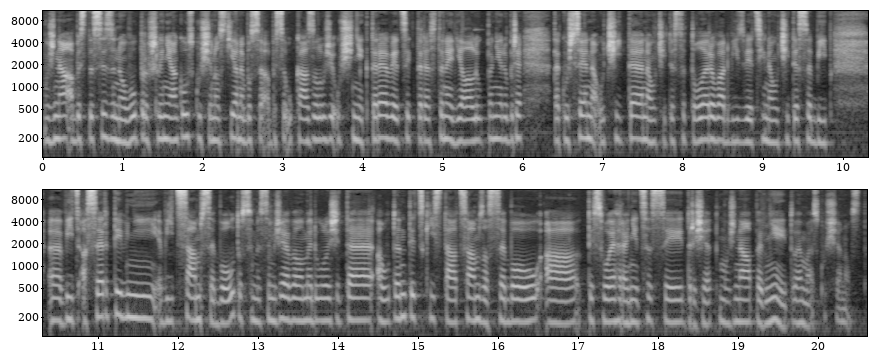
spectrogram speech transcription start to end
možná, abyste si znovu prošli nějakou zkušeností, anebo se, aby se ukázalo, že už některé věci, které jste nedělali úplně dobře, tak už se je naučíte, naučíte se tolerovat víc věcí, naučíte se být uh, víc asertivní, víc sám sebou, to si myslím, že je velmi důležité, autentické vždycky stát sám za sebou a ty svoje hranice si držet možná pevněji. To je moje zkušenost.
